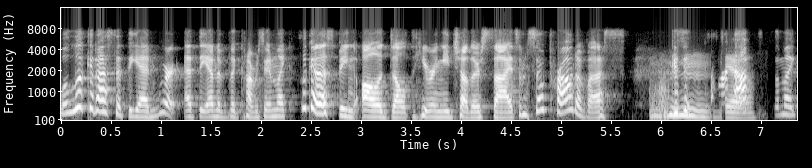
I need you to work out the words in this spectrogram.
"Well, look at us at the end. We're at the end of the conversation. I'm like, look at us being all adult, hearing each other's sides. I'm so proud of us because it never yeah. I'm like,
